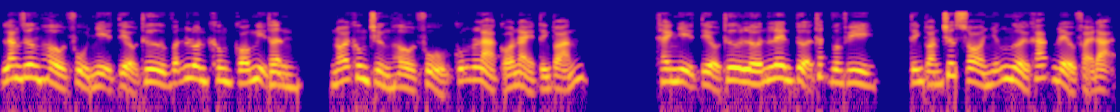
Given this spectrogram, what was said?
Lăng dương hầu phủ nhị tiểu thư vẫn luôn không có nghị thân, nói không chừng hầu phủ cũng là có này tính toán. Thanh nhị tiểu thư lớn lên tựa thất vương phi, tính toán trước so những người khác đều phải đại.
